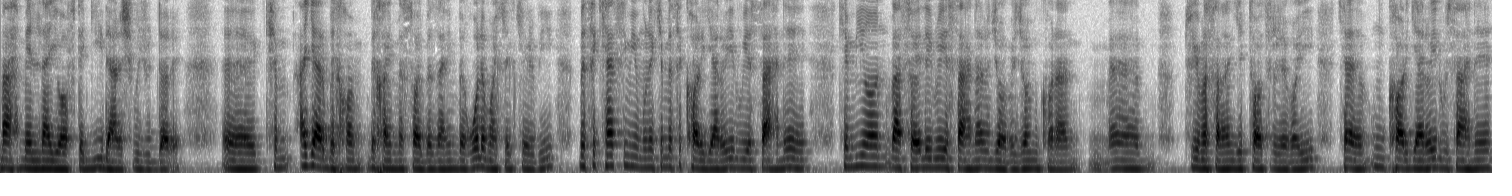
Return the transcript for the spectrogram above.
محمل نیافتگی درش وجود داره. که اگر بخوایم بخوایم مثال بزنیم به قول مایکل کربی مثل کسی میمونه که مثل کارگرایی روی صحنه که میان وسایل روی صحنه رو جابجا می‌کنن توی مثلا یک تئاتر روایی که اون کارگرایی رو صحنه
